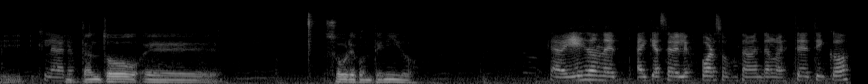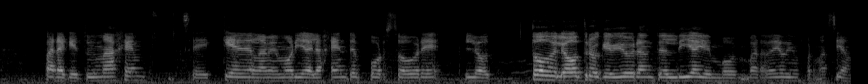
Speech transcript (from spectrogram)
y, Claro. y tanto eh, sobre contenido. que ahí es donde hay que hacer el esfuerzo justamente en lo estético para que tu imagen se quede en la memoria de la gente por sobre lo todo lo otro que vio durante el día y en bombardeo de información.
